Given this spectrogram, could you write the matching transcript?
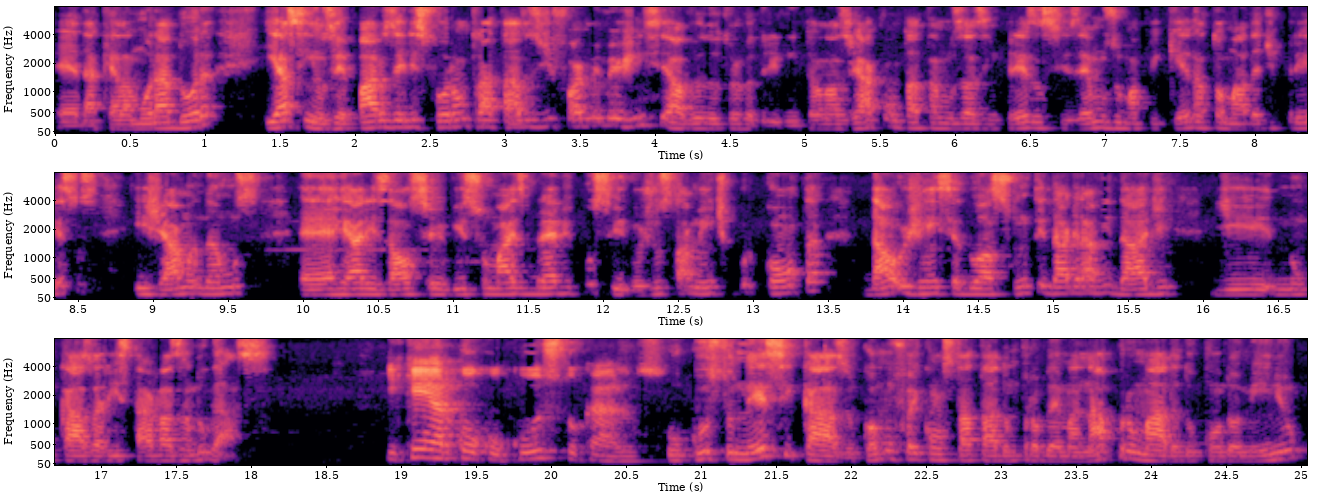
é, daquela moradora. E assim, os reparos eles foram tratados de forma emergencial, viu, doutor Rodrigo? Então, nós já contatamos as empresas, fizemos uma pequena tomada de preços e já mandamos é, realizar o serviço o mais breve possível, justamente por conta da urgência do assunto e da gravidade de, no caso ali, estar vazando gás. E quem arcou com o custo, Carlos? O custo, nesse caso, como foi constatado um problema na prumada do condomínio,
